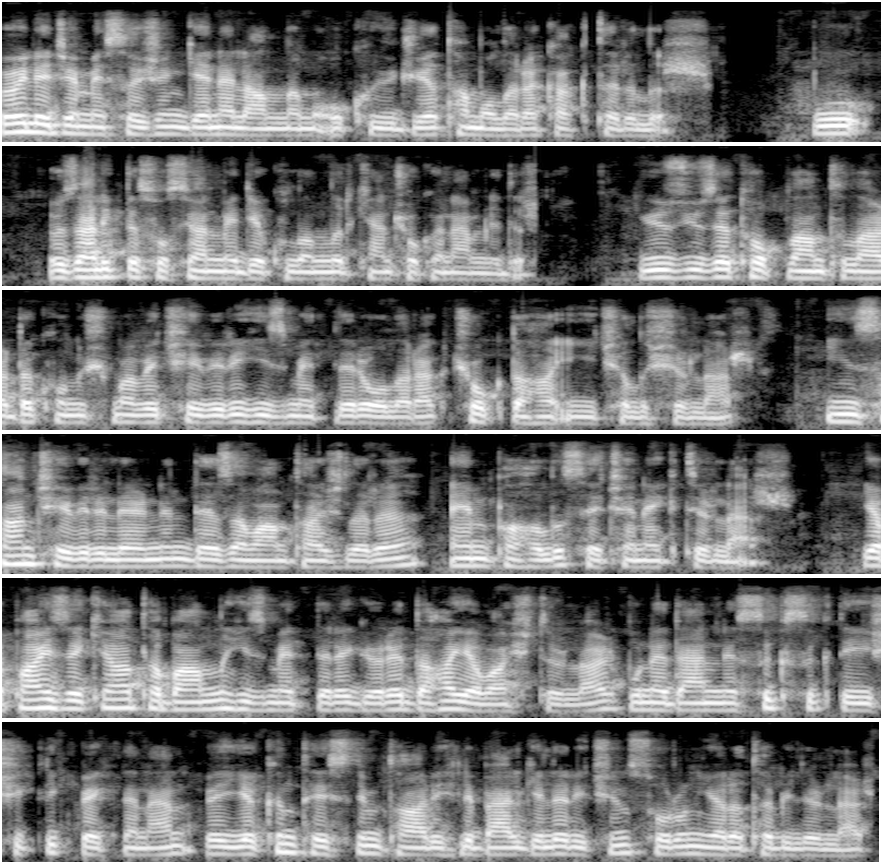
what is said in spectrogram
Böylece mesajın genel anlamı okuyucuya tam olarak aktarılır. Bu özellikle sosyal medya kullanılırken çok önemlidir. Yüz yüze toplantılarda konuşma ve çeviri hizmetleri olarak çok daha iyi çalışırlar. İnsan çevirilerinin dezavantajları en pahalı seçenektirler. Yapay zeka tabanlı hizmetlere göre daha yavaştırlar. Bu nedenle sık sık değişiklik beklenen ve yakın teslim tarihli belgeler için sorun yaratabilirler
